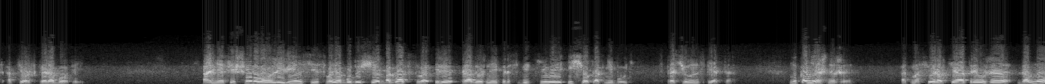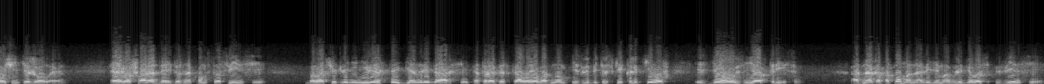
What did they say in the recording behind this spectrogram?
с актерской работой. А не афишировал ли Винси свое будущее богатство или радужные перспективы еще как-нибудь, спросил инспектор. Ну, конечно же. Атмосфера в театре уже давно очень тяжелая. Эва Фарадей до знакомства с Винси была чуть ли не невестой Генри Дарси, который отыскал ее в одном из любительских коллективов и сделал из нее актрису. Однако потом она, видимо, влюбилась в Винси,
